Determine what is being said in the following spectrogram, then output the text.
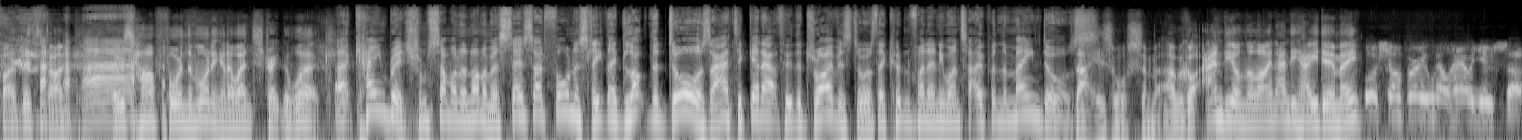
By this time, it was half four in the morning and I went straight to work. Uh, Cambridge, from someone anonymous, says I'd fallen asleep. They'd locked the doors. I had to get out through the driver's doors. They couldn't find anyone to open the main doors. That is awesome. Uh, we've got Andy on the line. Andy, how you doing, mate? Bush, I'm very well. How are you, sir?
